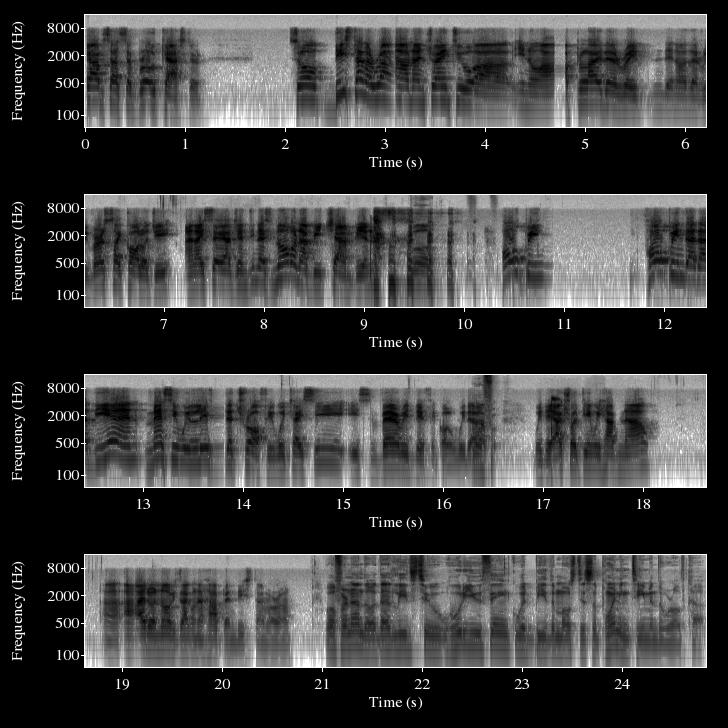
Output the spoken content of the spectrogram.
Cups as a broadcaster. So this time around, I'm trying to, uh, you know, apply the, re- you know, the reverse psychology, and I say Argentina is not gonna be champion, well, hoping, hoping that at the end Messi will lift the trophy, which I see is very difficult with, uh, Well, for- with the actual team we have now. Uh, I don't know if that's gonna happen this time around. well, Fernando, that leads to who do you think would be the most disappointing team in the World Cup?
